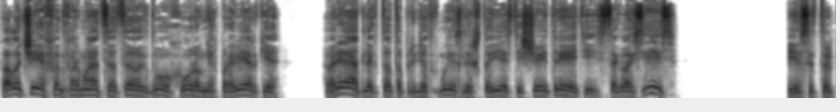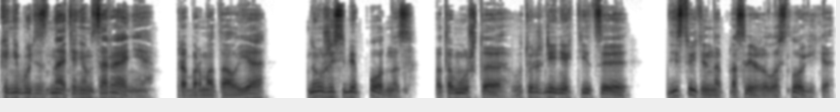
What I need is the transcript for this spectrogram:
Получив информацию о целых двух уровнях проверки, вряд ли кто-то придет к мысли, что есть еще и третий. Согласись? Если только не будет знать о нем заранее, пробормотал я, но уже себе под нос, потому что в утверждениях птицы действительно прослеживалась логика.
